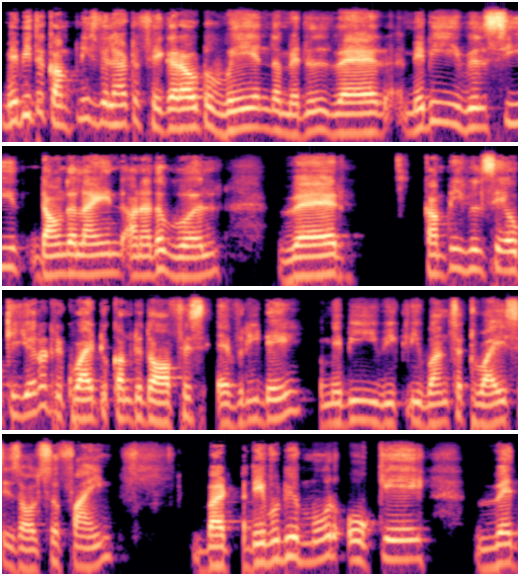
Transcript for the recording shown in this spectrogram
maybe the companies will have to figure out a way in the middle where maybe we'll see down the line another world where companies will say okay you're not required to come to the office every day. Maybe weekly once or twice is also fine. But they would be more okay with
